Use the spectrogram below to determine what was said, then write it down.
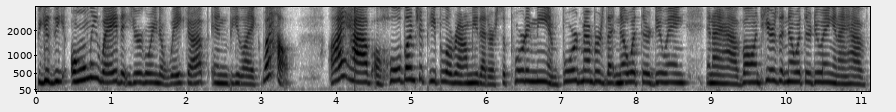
Because the only way that you're going to wake up and be like, wow, I have a whole bunch of people around me that are supporting me and board members that know what they're doing, and I have volunteers that know what they're doing, and I have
